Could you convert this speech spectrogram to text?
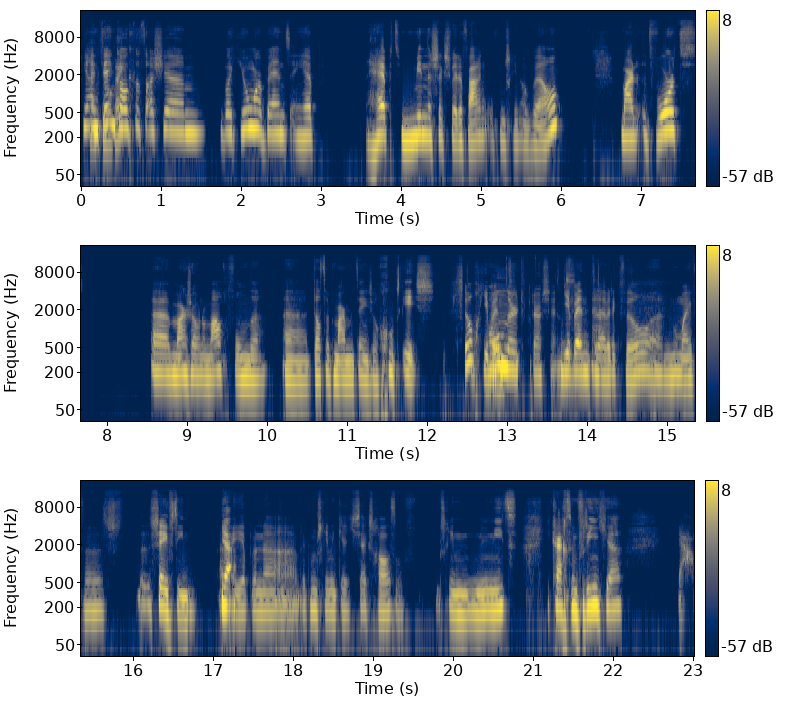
Ja, Met ik denk Jorik. ook dat als je ehm, wat jonger bent en je hebt, hebt minder seksuele ervaring, of misschien ook wel, maar het wordt eh, maar zo normaal gevonden eh, dat het maar meteen zo goed is. Toch? Je bent, 100 procent. je bent weet ik veel, noem maar even s- eh, 17. Eh, Ja. je hebt een, eh, misschien een keertje seks gehad of misschien niet. Je krijgt een vriendje. Ja,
